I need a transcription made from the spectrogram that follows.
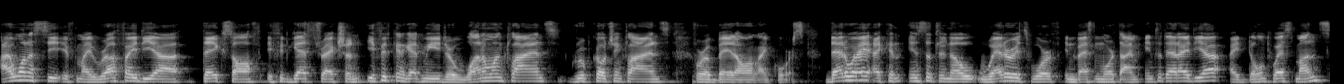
I want to see if my rough idea takes off, if it gets traction, if it can get me either one-on-one clients, group coaching clients for a beta online course. That way I can instantly know whether it's worth investing more time into that idea. I don't waste months.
